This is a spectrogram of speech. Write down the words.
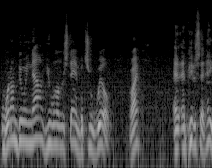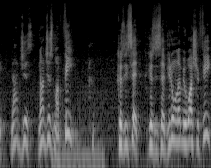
What I'm doing now, you won't understand, but you will. Right? And, and Peter said, Hey, not just not just my feet. Because he said, because he said, if you don't let me wash your feet,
